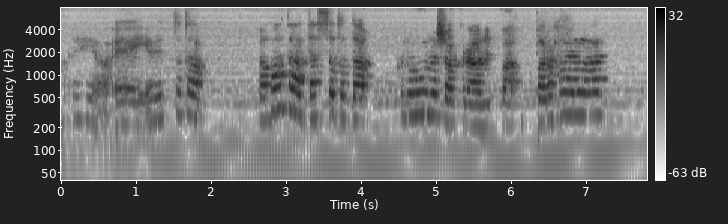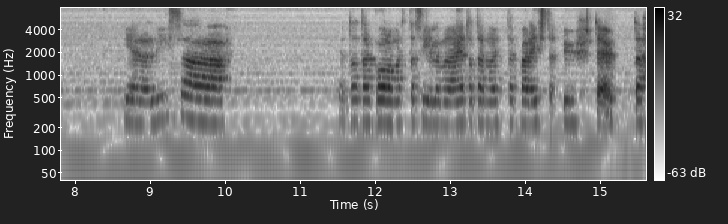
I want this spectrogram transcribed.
No, ei joo, ei. Ja nyt tota, avataan tässä tota kruunosakraa nyt pa- parhaillaan. Vielä lisää. Ja tota kolmatta silmää ja tota noitten välistä yhteyttä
